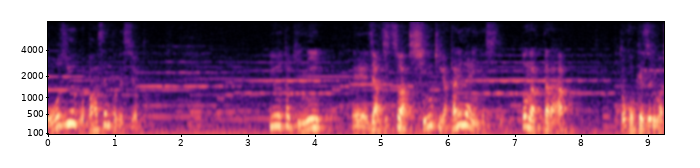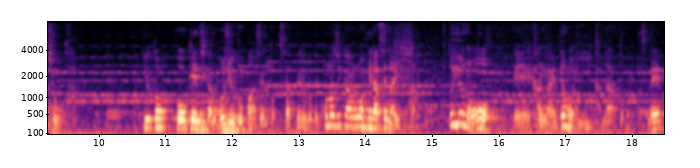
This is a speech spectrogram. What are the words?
55%ですよという時にえーじゃあ実は新規が足りないんです。となったらどこ削りましょうか？いうと貢献時間55%使ってるのでこの時間を減らせないかというのを、え考えてもいいかなと思いますね。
